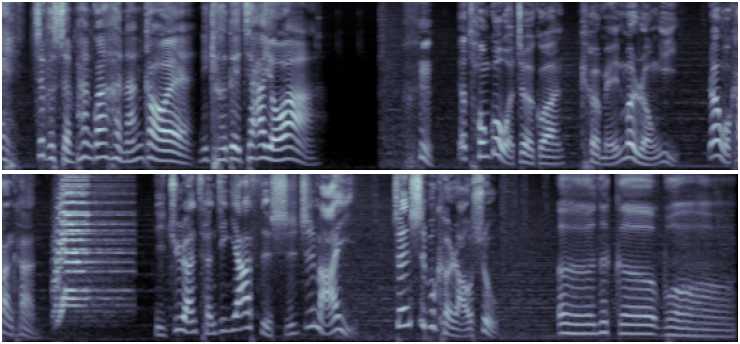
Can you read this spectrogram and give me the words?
哎、欸，这个审判官很难搞哎，你可得加油啊！哼，要通过我这关可没那么容易。让我看看，你居然曾经压死十只蚂蚁，真是不可饶恕。呃，那个我……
